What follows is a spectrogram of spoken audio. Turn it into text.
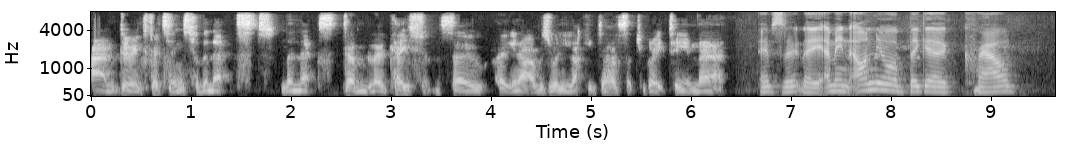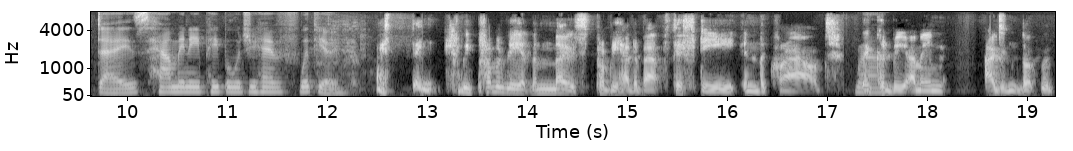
and doing fittings for the next, the next um, location. So, uh, you know, I was really lucky to have such a great team there. Absolutely. I mean, on your bigger crowd days, how many people would you have with you? I think we probably at the most probably had about 50 in the crowd. There could be, I mean, I didn't book, the-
